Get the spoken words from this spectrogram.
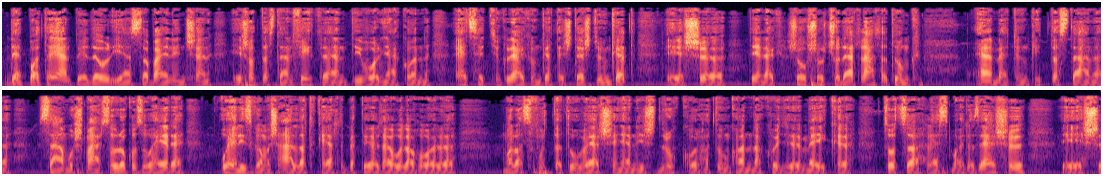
de Pataján például ilyen szabály nincsen, és ott aztán féktelen tivornyákon edzhetjük lelkünket és testünket, és tényleg sok-sok csodát láthatunk, elmehetünk itt aztán számos más szórakozó helyre, olyan izgalmas állatkertbe például, ahol malacfuttató versenyen is drukkolhatunk annak, hogy melyik coca lesz majd az első, és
